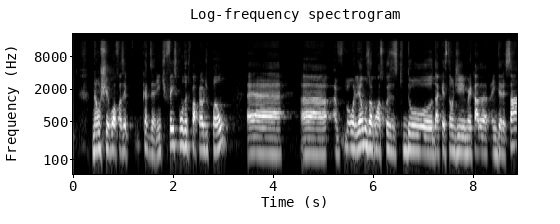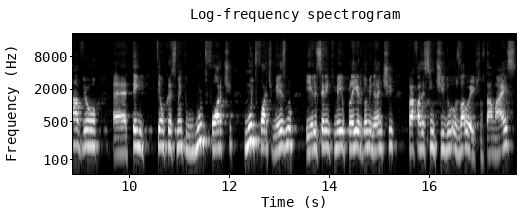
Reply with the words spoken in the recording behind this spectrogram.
não chegou a fazer, quer dizer, a gente fez conta de papel de pão, uh, uh, olhamos algumas coisas que do, da questão de mercado endereçável, tem, tem um crescimento muito forte, muito forte mesmo, e eles serem meio player dominante para fazer sentido os valuations, tá? Mas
